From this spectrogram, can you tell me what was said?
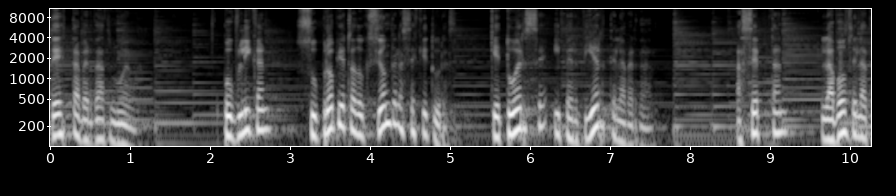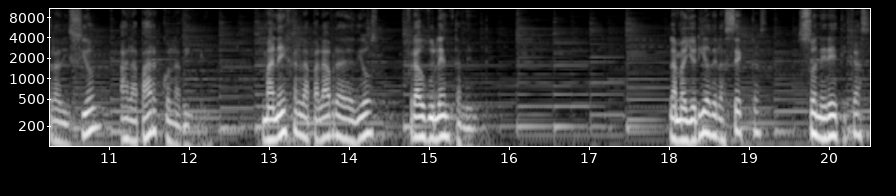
de esta verdad nueva. Publican su propia traducción de las Escrituras, que tuerce y pervierte la verdad. Aceptan la voz de la tradición a la par con la Biblia. Manejan la palabra de Dios fraudulentamente. La mayoría de las sectas son heréticas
